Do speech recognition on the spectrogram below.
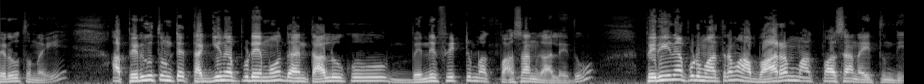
పెరుగుతున్నాయి. ఆ పెరుగుతుంటే తగ్గినప్పుడేమో దాని తాలూకు బెనిఫిట్ మాకు పాసాన్ కాలేదు. పెరిగినప్పుడు మాత్రం ఆ భారం మాకు పాసాన్ అవుతుంది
